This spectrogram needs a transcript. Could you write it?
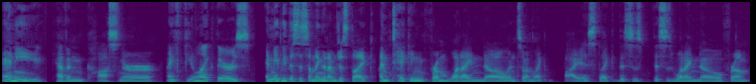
any Kevin Costner, I feel like there's, and maybe this is something that I'm just like, I'm taking from what I know, and so I'm like biased. Like this is this is what I know from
